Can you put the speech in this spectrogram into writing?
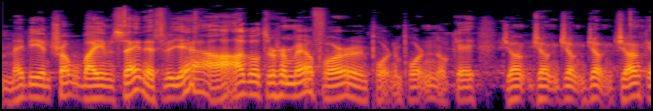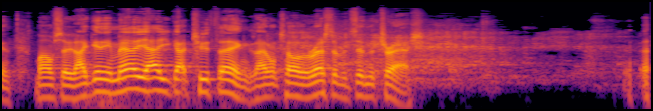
maybe in trouble by even saying this. But yeah, I'll, I'll go through her mail for her. Important, important. Okay, junk, junk, junk, junk, junk. And mom said, "I get any mail? Yeah, you got two things. I don't tell her the rest of it's in the trash."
